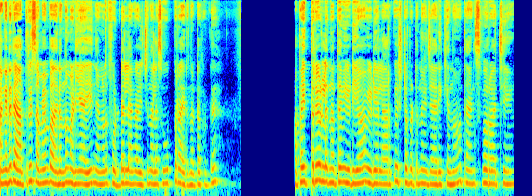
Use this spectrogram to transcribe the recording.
അങ്ങനെ രാത്രി സമയം പതിനൊന്ന് മണിയായി. ഞങ്ങൾ ഫുഡെല്ലാം കഴിച്ചു. നല്ല സൂപ്പറായിരുന്നു കേട്ടോ ഫുഡ് അപ്പോൾ ഇത്രയേ ഉള്ളൂ ഇന്നത്തെ വീഡിയോ. വീഡിയോ എല്ലാവർക്കും ഇഷ്ടപ്പെട്ടെന്ന് വിചാരിക്കുന്നു. താങ്ക്സ് ഫോർ വാച്ചിങ്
